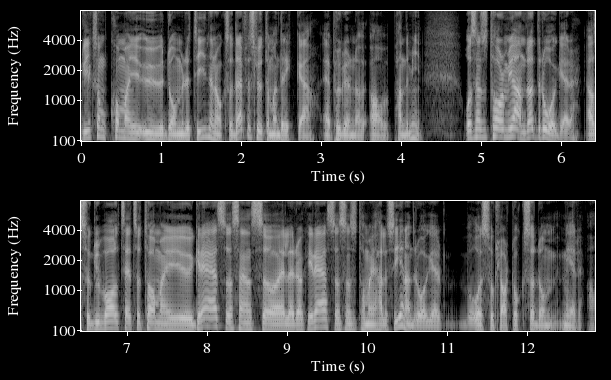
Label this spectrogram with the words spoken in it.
liksom kom man ju ur de rutinerna också, därför slutar man dricka eh, på grund av, av pandemin. Och sen så tar de ju andra droger, alltså globalt sett så tar man ju gräs och sen så, eller röker gräs och sen så tar man ju hallucinogena droger och såklart också de mer ja, eh,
